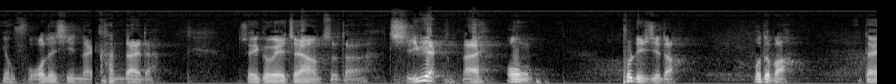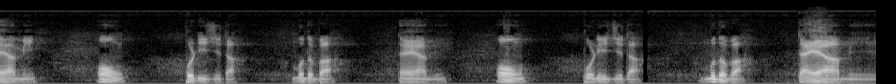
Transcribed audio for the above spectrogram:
用佛的心来看待的，所以各位这样子的祈愿来，嗡，普利吉达，木德巴，戴亚米，嗡，普利吉达，木德巴，戴亚米，嗡，普利吉达，木德巴。戴亚米。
